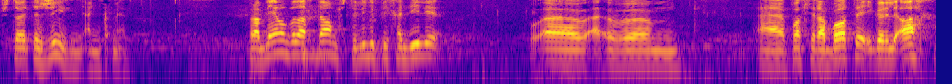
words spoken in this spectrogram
что это жизнь, а не смерть. Проблема была в том, что люди приходили э, в, э, после работы и говорили, ах,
